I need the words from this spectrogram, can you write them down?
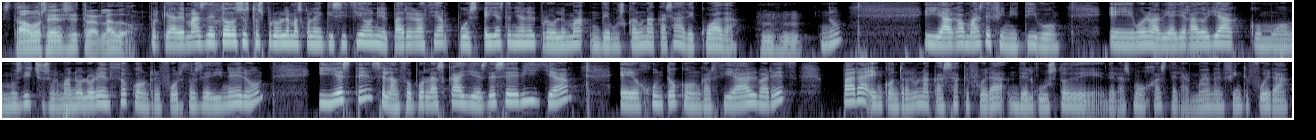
Estábamos en ese traslado. Porque además de todos estos problemas con la Inquisición y el Padre Gracia, pues ellas tenían el problema de buscar una casa adecuada, ¿no? Y algo más definitivo. Eh, bueno, había llegado ya, como hemos dicho, su hermano Lorenzo con refuerzos de dinero y este se lanzó por las calles de Sevilla junto con García Álvarez para encontrar una casa que fuera del gusto de, de las monjas, de la hermana, en fin, que fuera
